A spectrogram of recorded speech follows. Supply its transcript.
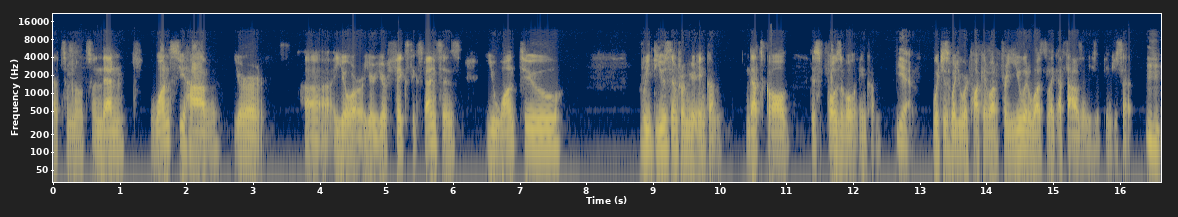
at some notes. And then once you have your uh, your your your fixed expenses, you want to reduce them from your income. That's called disposable income, Yeah. which is what you were talking about. For you, it was like a thousand. I think you said. Mhm.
